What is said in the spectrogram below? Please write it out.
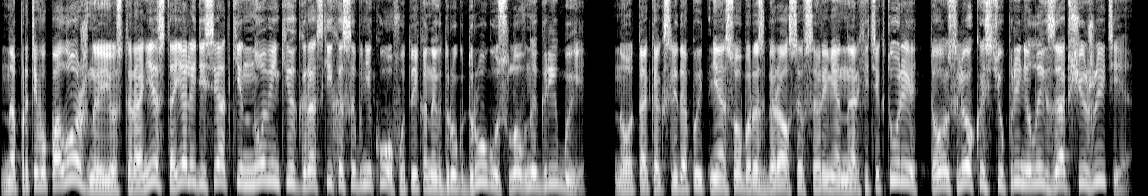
На противоположной ее стороне стояли десятки новеньких городских особняков, утыканных друг другу словно грибы. Но так как следопыт не особо разбирался в современной архитектуре, то он с легкостью принял их за общежитие,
